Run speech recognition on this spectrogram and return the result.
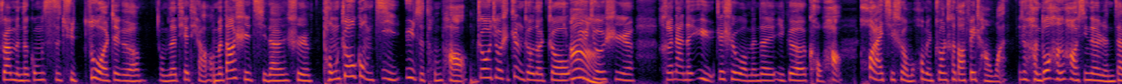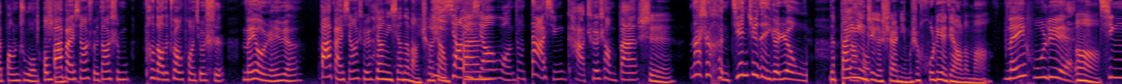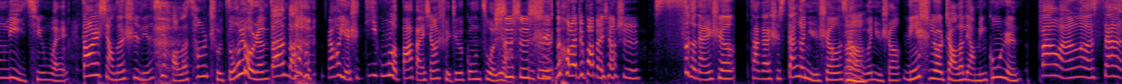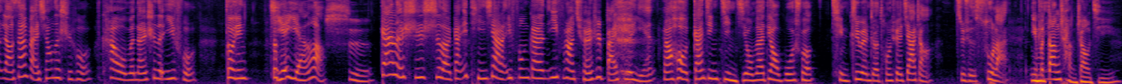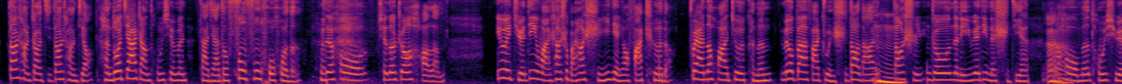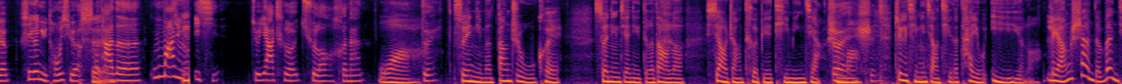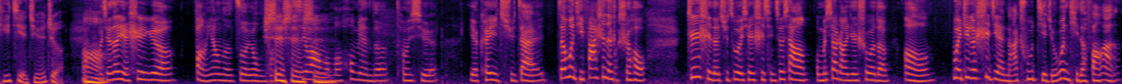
专门的公司去做这个我们的贴条，我们当时起的是同舟共济，与子同袍。舟就是郑州的舟，豫就是河南的豫，这是我们的一个口号。后来其实我们后面装车到非常晚，就很多很好心的人在帮助我们。我们八百箱水当时碰到的状况就是没有人员，八百箱水一箱一箱的往车上搬，一箱一箱往这种大型卡车上搬，是，那是很艰巨的一个任务。那搬运这个事儿，你们是忽略掉了吗？没忽略，嗯，亲力亲为。当时想的是联系好了仓储，总有人搬吧。然后也是低估了八百箱水这个工作量。是是是。那后来这八百箱是四个男生，大概是三个女生，三五个女生，临时又找了两名工人，搬完了三两三百箱的时候，看我们男生的衣服都已经。结盐了，是干了湿湿了，干一停下来一风干，衣服上全是白色的盐，然后赶紧紧急，我们在调拨说，请志愿者同学家长就是速来，你们当场召集，当场召集，当场叫，很多家长同学们大家都风风火火的，最后全都装好了，因为决定晚上是晚上十一点要发车的，不然的话就可能没有办法准时到达当时运州那里约定的时间，然后我们的同学是一个女同学和她的姑妈就一起。就押车去了河南。哇！对，所以你们当之无愧。孙宁姐，你得到了校长特别提名奖，是吗？是。这个提名奖提的太有意义了，良善的问题解决者。嗯，我觉得也是一个榜样的作用吧。是是是。希望我们后面的同学也可以去在在问题发生的时候，真实的去做一些事情。就像我们校长一直说的，嗯，为这个事件拿出解决问题的方案。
